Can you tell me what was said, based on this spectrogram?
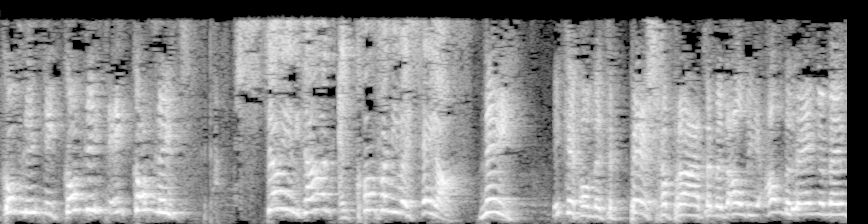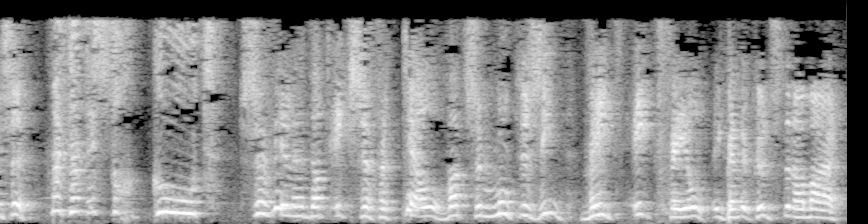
kom niet, ik kom niet, ik kom niet. Stel je niet aan en kom van die wc af. Nee, ik heb al met de pers gepraat en met al die andere enge mensen. Maar dat is toch goed? Ze willen dat ik ze vertel wat ze moeten zien. Weet ik veel. Ik ben de kunstenaar maar.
